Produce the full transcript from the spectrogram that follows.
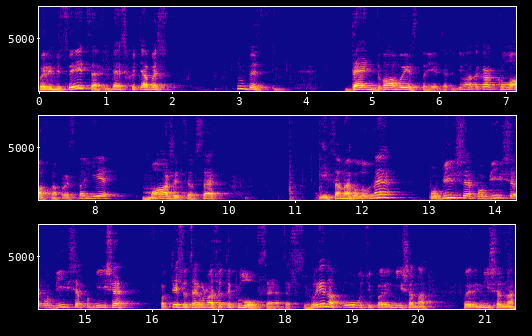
переміситися і десь хоча б ну, десь день-два вистоїться. Тоді вона така класна пристає, мажеться, все. І саме головне, побільше, побільше, побільше, побільше. Фактично це ж у нас тепло все. Це ж глина повністю перемішана, перемішана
